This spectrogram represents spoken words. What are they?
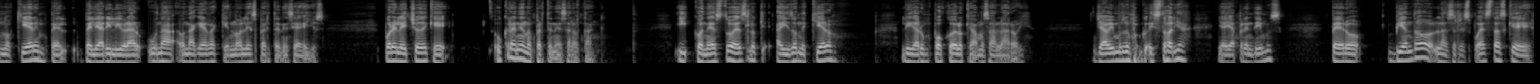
no quieren pelear y librar una, una guerra que no les pertenece a ellos, por el hecho de que Ucrania no pertenece a la OTAN. Y con esto es lo que ahí es donde quiero ligar un poco de lo que vamos a hablar hoy. Ya vimos un poco de historia y ahí aprendimos, pero viendo las respuestas que,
